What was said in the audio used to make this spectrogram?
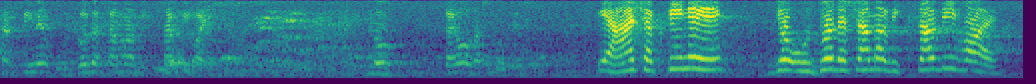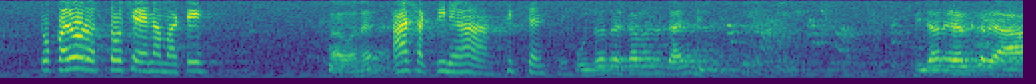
શક્તિને ને દશામાં વિકસાવવી હોય. તો કયો રસ્તો છે? કે આ શક્તિને જો ઉર્ધ્વ દશામાં વિકસાવવી હોય તો કયો રસ્તો છે એના માટે? ને આ હા સિક્સ સેન્સ નહીં. બીજાને હેલ્પ કરે આ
